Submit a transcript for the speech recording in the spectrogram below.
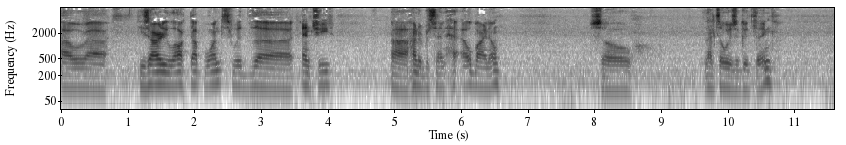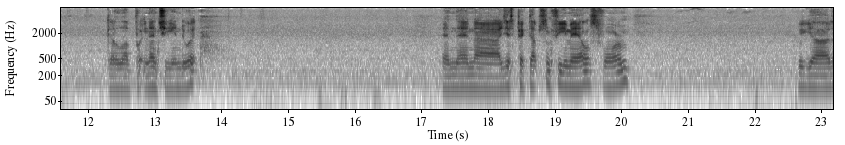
our uh, he's already locked up once with the uh, Enchi, 100% albino. So that's always a good thing. Gotta love putting Enchi into it. And then uh, I just picked up some females for him. We got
